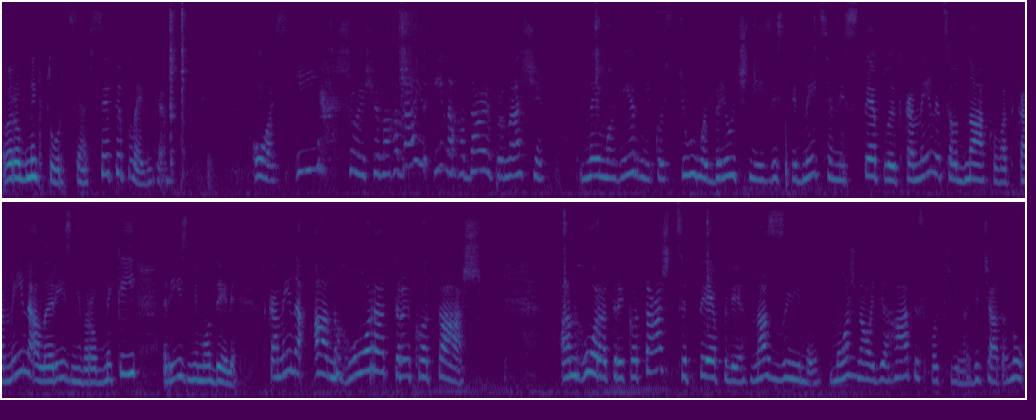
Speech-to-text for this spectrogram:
виробник Турція. Все тепленьке. Ось, і що ще нагадаю? І нагадаю про наші неймовірні костюми, брючні зі спідницями з теплої тканини. Це однакова тканина, але різні виробники, різні моделі. Тканина Ангора трикотаж. Ангора трикотаж це теплі на зиму. Можна одягати спокійно. Дівчата, ну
